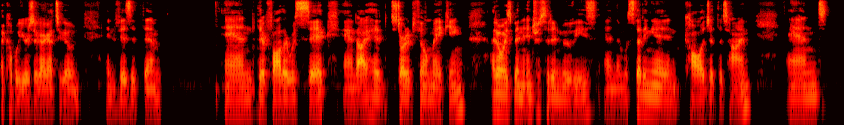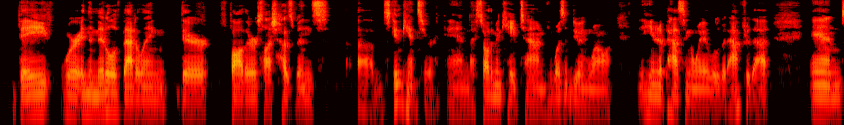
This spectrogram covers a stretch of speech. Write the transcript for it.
A couple years ago, I got to go and visit them. And their father was sick, and I had started filmmaking. I'd always been interested in movies and then was studying it in college at the time. And they were in the middle of battling their father slash husband's um, skin cancer, and I saw them in Cape Town. He wasn't doing well. He ended up passing away a little bit after that. And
